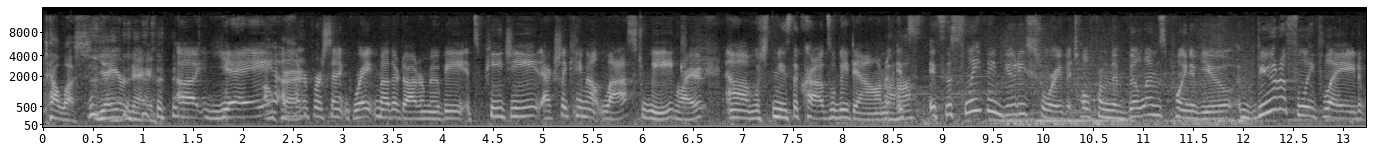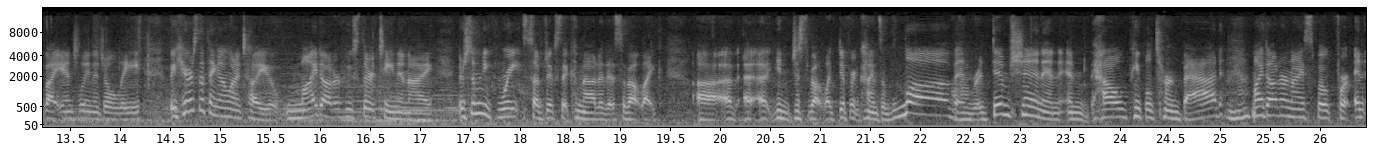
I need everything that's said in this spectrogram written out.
tell us, yay or nay? Uh, yay, 100% great mother-daughter movie. It's PG. It actually came out last week, Right. um, which means the crowds will be down. Uh-huh. It's, it's the Sleeping Beauty story, but told from the villain's point of view, beautifully played by Angelina Jolie. But here's the thing I want to tell you. My daughter, who's 13, and I, there's so many great subjects that come out of this about like, uh, uh, uh, you know, just about like different kinds of love and redemption and, and how people turn bad. My daughter and I spoke for an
